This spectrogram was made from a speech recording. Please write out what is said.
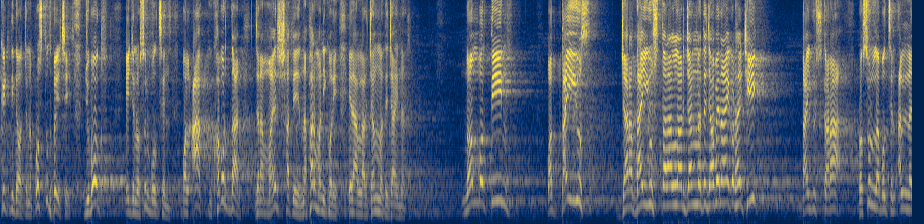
কিডনি দেওয়ার জন্য প্রস্তুত হয়েছে। যুবক, এই জন্য রসুল বলছেন, বল আক খবরদার যারা মায়ের সাথে নাফারমানি করে, এরা আল্লাহর জান্নাতে যায় না। নম্বর তিন দাইয়ুস যারা দায়ুস তারা আল্লাহর জান্নাতে যাবে না, এ কথাই ঠিক। দায়ুস কারা? রসুল্লাহ বলছেন আল্লাহ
